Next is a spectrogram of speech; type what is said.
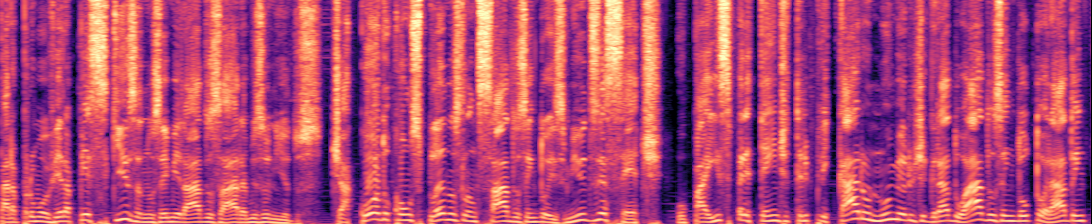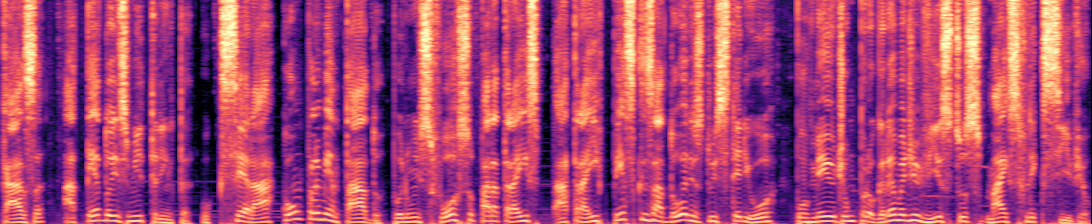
para promover a pesquisa nos Emirados Árabes Unidos. De acordo com os planos lançados em 2017, o país pretende triplicar o número de graduados em doutorado em casa até 2030, o que será complementado por um esforço para atrair, atrair pesquisadores do exterior por meio de um programa de vistos mais flexível.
